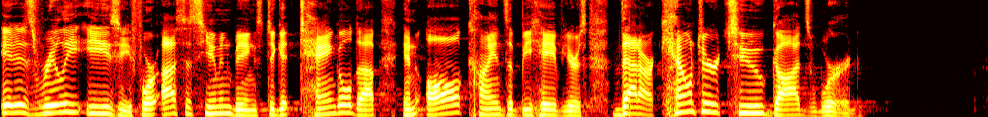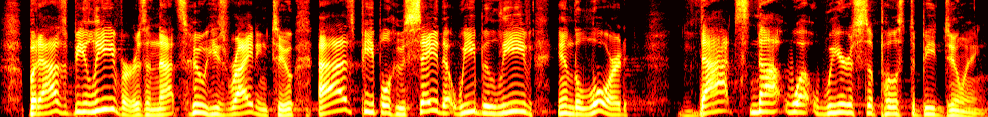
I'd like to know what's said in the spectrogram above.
it is really easy for us as human beings to get tangled up in all kinds of behaviors that are counter to God's word. But as believers, and that's who he's writing to, as people who say that we believe in the Lord, that's not what we're supposed to be doing.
